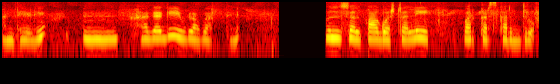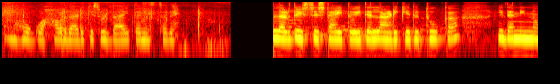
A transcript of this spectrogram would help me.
ಅಂಥೇಳಿ. ಹಾಗಾಗಿ ವ್ಲಾಗ್ ಹಾಕ್ತೇನೆ. ಫುಲ್ ಸ್ವಲ್ಪ ಆಗುವಷ್ಟರಲ್ಲಿ ವರ್ಕರ್ಸ್ ಕರೆದ್ರು ಹೋಗುವ. ಅವ್ರದ್ದು ಅಡಿಕೆ ಸುಳ್ದು ಅನ್ನಿಸ್ತದೆ. ಎಲ್ಲರದ್ದು ಇಷ್ಟಿಷ್ಟ ಆಯಿತು. ಇದೆಲ್ಲ ಅಡಿಕೆದು ತೂಕ. ಇದನ್ನಿನ್ನು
